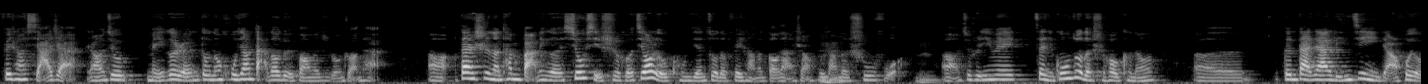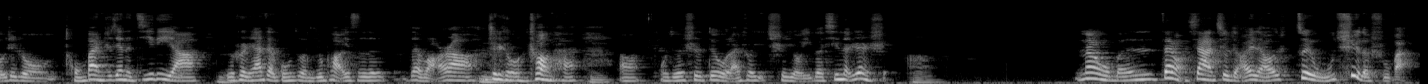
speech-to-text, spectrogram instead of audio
非常狭窄，然后就每个人都能互相打到对方的这种状态啊。但是呢，他们把那个休息室和交流空间做得非常的高大上，非常的舒服。嗯啊，就是因为在你工作的时候，可能呃跟大家临近一点，会有这种同伴之间的激励啊。比如说人家在工作，你就不好意思在玩啊，这种状态嗯啊，我觉得是对我来说是有一个新的认识。啊，那我们再往下就聊一聊最无趣的书吧，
